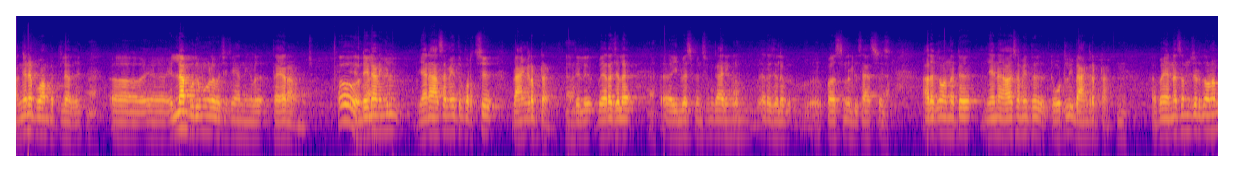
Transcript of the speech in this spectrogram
അങ്ങനെ പോകാൻ പറ്റില്ല അത്. എല്ലാം പുതുമുകൾ വെച്ച് ചെയ്യാൻ നിങ്ങൾ തയ്യാറാണെന്ന് വെച്ചു. ആണെങ്കിൽ ഞാൻ ആ സമയത്ത് കുറച്ച് ബാങ്ക്രപ്റ്റാണ് എന്റെ വേറെ ചില ഇൻവെസ്റ്റ്മെൻസും കാര്യങ്ങളും വേറെ ചില പേഴ്സണൽ ഡിസാസ്റ്റേഴ്സ് അതൊക്കെ വന്നിട്ട് ഞാൻ ആ സമയത്ത് ടോട്ടലി ആണ്. അപ്പോൾ എന്നെ സംബന്ധിച്ചിടത്തോളം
